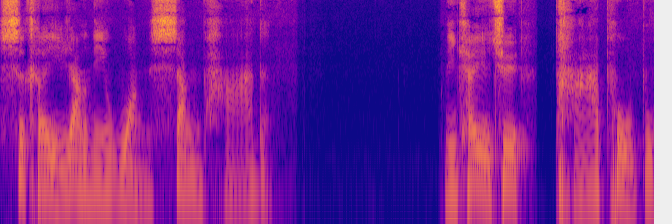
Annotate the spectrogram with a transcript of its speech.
是可以让你往上爬的，你可以去爬瀑布。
